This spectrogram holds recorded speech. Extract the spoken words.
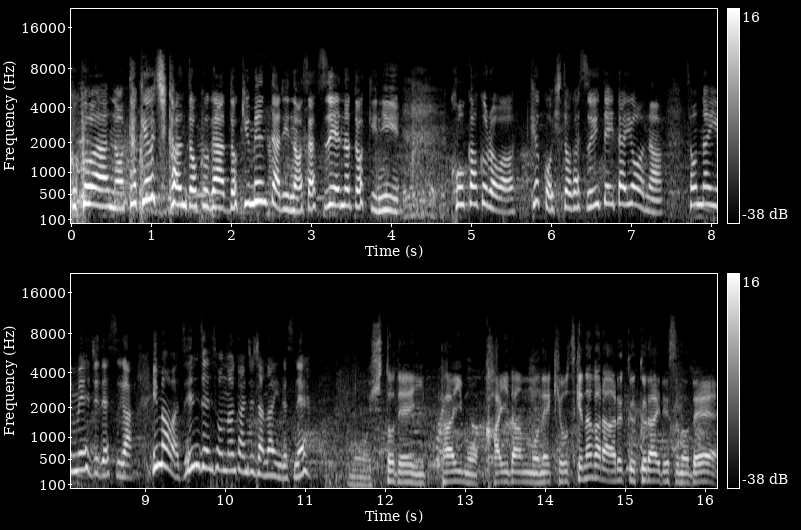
ここはあの竹内監督がドキュメンタリーの撮影の時に広角路は結構人が空いていたようなそんなイメージですが今は全然そんな感じじゃないんですね。もう人でいっぱいもう階段もね気をつけながら歩くくらいですので、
